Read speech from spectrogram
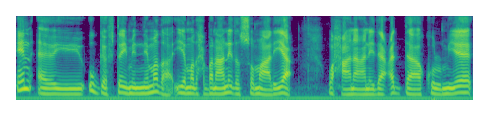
in ay u gaftay midnimada iyo madax banaanida soomaaliya. Waxaana aan idaacadda kulmiye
